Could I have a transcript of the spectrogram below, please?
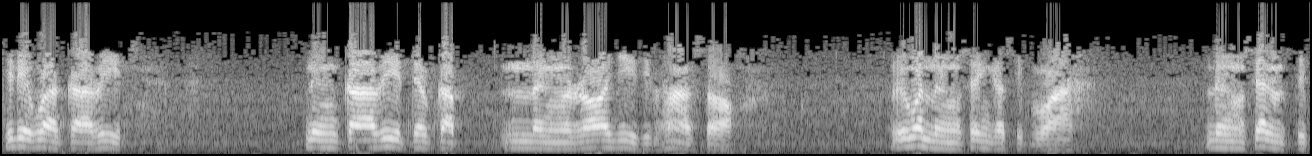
ที่เรียกว่าการีดหนึ่งการีดเดียวกับ หนึ่งร้อยยี่สิบห้าศอก หรือว่าหนึ่งเส้นกับสิบวาหนึ่งเส้นสิบ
